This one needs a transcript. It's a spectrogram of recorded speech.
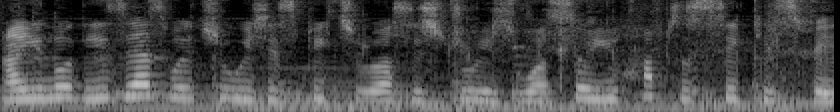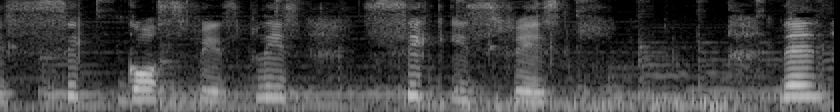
And you know, the easiest way through which He speaks to us is through His word. So you have to seek His face, seek God's face. Please seek His face. Then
